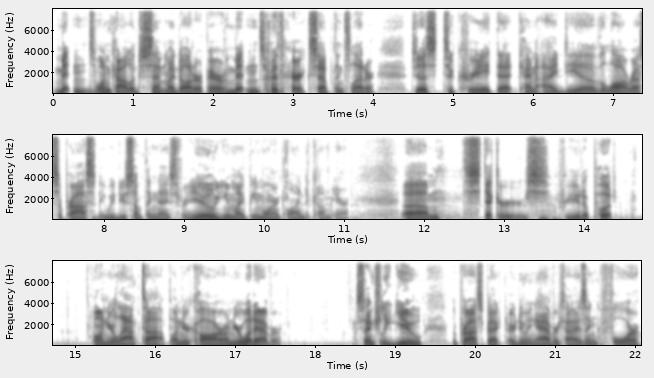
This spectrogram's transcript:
mittens. One college sent my daughter a pair of mittens with her acceptance letter just to create that kind of idea of the law of reciprocity. We do something nice for you, you might be more inclined to come here. Um, stickers for you to put on your laptop, on your car, on your whatever. Essentially, you, the prospect, are doing advertising for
